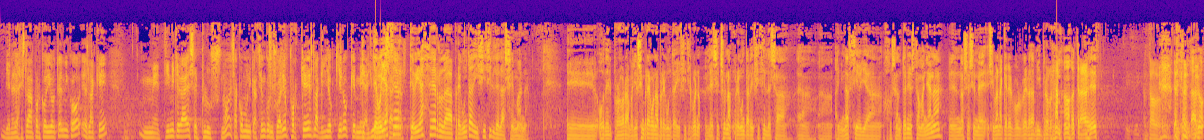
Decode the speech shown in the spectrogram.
viene legislada por código técnico es la que me tiene que dar ese plus, ¿no? Esa comunicación con el usuario porque es la que yo quiero que me ayude te voy a, a hacer Te voy a hacer la pregunta difícil de la semana. Eh, o del programa. Yo siempre hago una pregunta difícil. Bueno, les he hecho unas preguntas difíciles a, a, a Ignacio y a José Antonio esta mañana. Eh, no sé si, me, si van a querer volver a mi programa otra vez. Sí, sí, encantado. Encantado.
